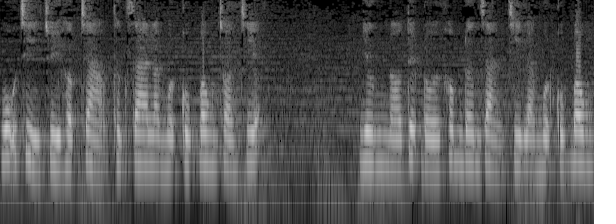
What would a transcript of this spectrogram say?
Ngũ chỉ trùy hợp chảo thực ra là một cục bông tròn trịa. Nhưng nó tuyệt đối không đơn giản chỉ là một cục bông.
